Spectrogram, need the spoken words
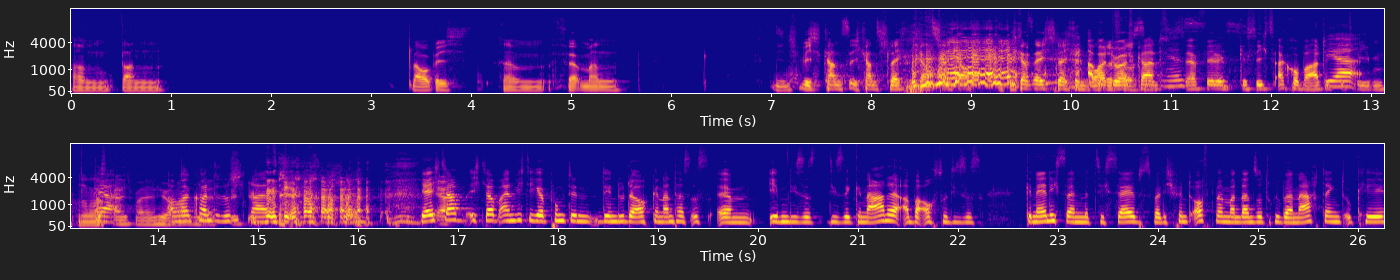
ähm, dann glaube ich, ähm, fährt man. Ich, ich kann es ich kann's schlecht, ich kann es schlecht auf- ich kann's echt schlecht in aber Worte du hast gerade Ja, sehr viel Gesichtsakrobatik Ja. betrieben. Ja. Das Ja. kann ich mal den Hörern Aber man konnte das nicht- strahlen. Schön. Ja, ich Ja. glaube, ich glaub, ein wichtiger Punkt, den, den du da auch genannt hast, ist ähm, eben dieses, diese Gnade, aber auch so dieses gnädig sein mit sich selbst, weil ich finde oft, wenn man dann so drüber nachdenkt, okay,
